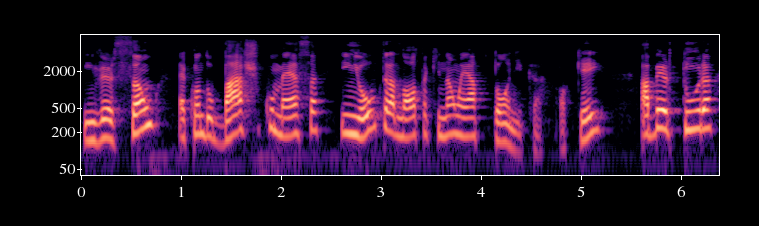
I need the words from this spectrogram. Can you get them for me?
Inversão é quando o baixo começa em outra nota que não é a tônica, ok? Abertura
